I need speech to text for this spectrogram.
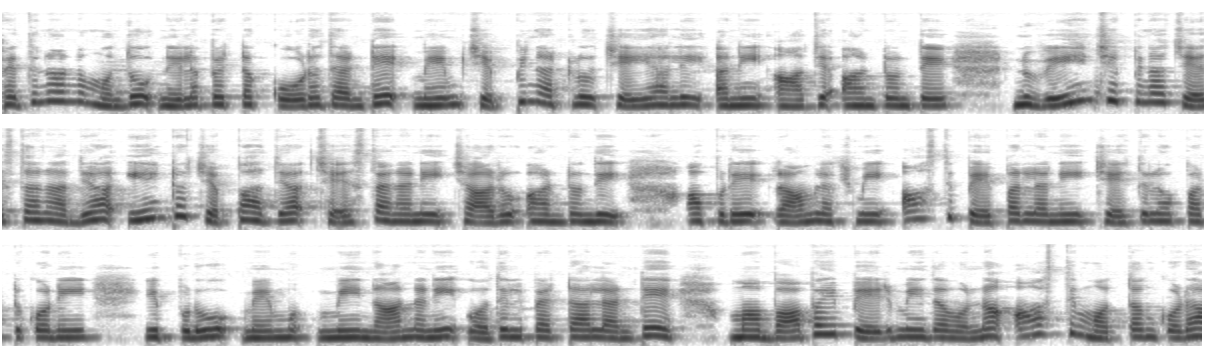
పెద్దనాన్న ముందు నిలబెట్టకూడదంటే మేం చెప్పినట్లు చేయాలి అని ఆద్య అంటుంటే నువ్వేం చెప్పినా చేస్తానాద్య ఏంటో చెప్పాద్య చేస్తానని చారు అంటుంది. అప్పుడే రామలక్ష్మి ఆస్తి పేపర్లని చేతిలో పట్టుకొని ఇప్పుడు మేము మీ నాన్నని వదిలిపెట్టాలంటే మా బాబాయ్ పేరు మీద ఉన్న ఆస్తి మొత్తం కూడా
